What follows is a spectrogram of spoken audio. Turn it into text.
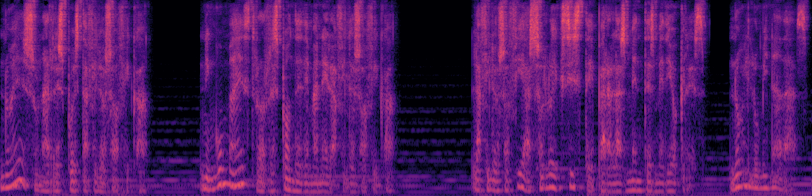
No es una respuesta filosófica, Ningún maestro responde de manera filosófica. La filosofía solo existe para las mentes mediocres, no iluminadas.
